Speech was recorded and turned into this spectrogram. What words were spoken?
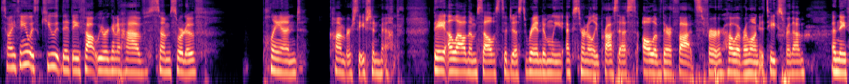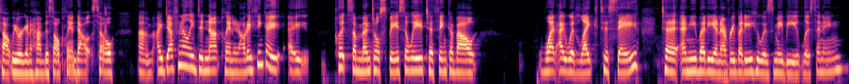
So I think it was cute that they thought we were going to have some sort of planned conversation map. They allow themselves to just randomly externally process all of their thoughts for however long it takes for them. And they thought we were going to have this all planned out. So um, I definitely did not plan it out. I think I, I put some mental space away to think about what I would like to say to anybody and everybody who is maybe listening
